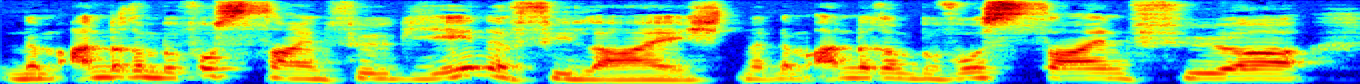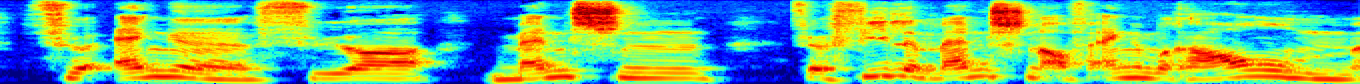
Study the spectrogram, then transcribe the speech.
einem anderen Bewusstsein für Hygiene vielleicht, mit einem anderen Bewusstsein für, für Enge, für Menschen, für viele Menschen auf engem Raum,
